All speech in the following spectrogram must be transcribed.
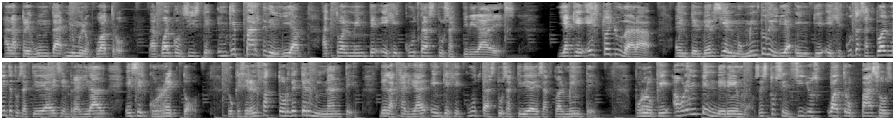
a la pregunta número 4, la cual consiste en qué parte del día actualmente ejecutas tus actividades. Ya que esto ayudará a entender si el momento del día en que ejecutas actualmente tus actividades en realidad es el correcto lo que será el factor determinante de la calidad en que ejecutas tus actividades actualmente. Por lo que ahora entenderemos estos sencillos cuatro pasos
